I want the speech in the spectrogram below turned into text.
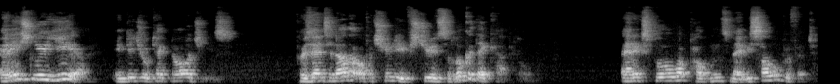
And each new year in digital technologies presents another opportunity for students to look at their capital and explore what problems may be solved with it.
